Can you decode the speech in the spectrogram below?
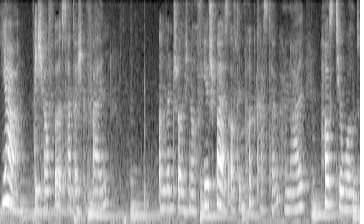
Ja, ich hoffe, es hat euch gefallen und wünsche euch noch viel Spaß auf dem Podcast-Kanal Haustierworld.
